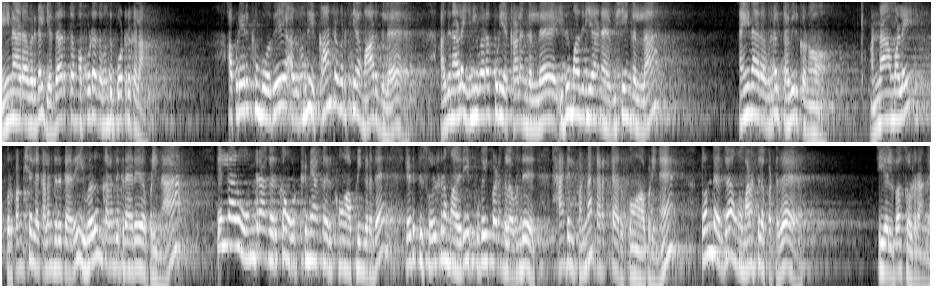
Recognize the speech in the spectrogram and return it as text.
ஐநார் அவர்கள் யதார்த்தமாக கூட அதை வந்து போட்டிருக்கலாம். அப்படி இருக்கும்போது அது வந்து கான்ட்ரவர்சியாக மாறுதுல. அதனால இனி வரக்கூடிய காலங்களில் இது மாதிரியான விஷயங்கள்லாம் ஐநார் அவர்கள் தவிர்க்கணும். அண்ணாமலை ஒரு ஃபங்க்ஷனில் கலந்துருக்காரு இவரும் கலந்துக்கிறாரு அப்படின்னா எல்லாரும் ஒன்றாக இருக்கோம் ஒற்றுமையாக இருக்கும் அப்படிங்கிறத எடுத்து சொல்கிற மாதிரி புகைப்படங்களை வந்து ஹேண்டில் பண்ணால் கரெக்டாக இருக்கும் அப்படின்னு தொண்டர்கள் அவங்க மனசில் பட்டதை இயல்பாக சொல்கிறாங்க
